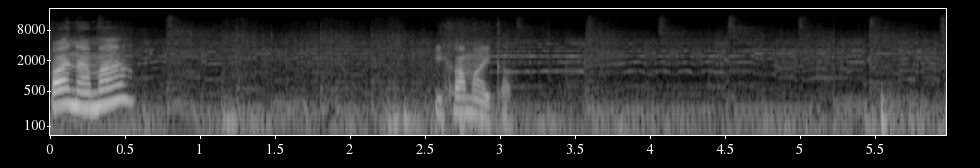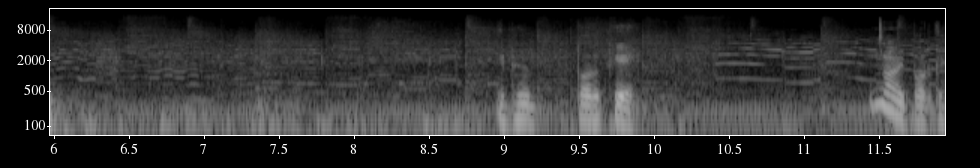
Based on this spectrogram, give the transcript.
Panamá y Jamaica. ¿Y por qué? No, ¿y por qué?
